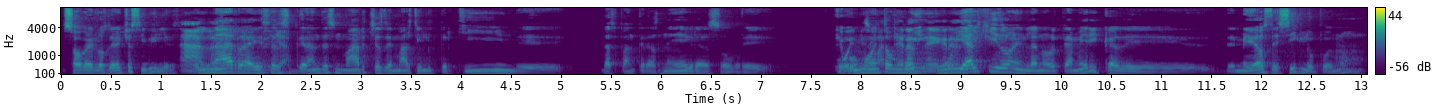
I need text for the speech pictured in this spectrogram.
sobre los derechos civiles. Ah, Él la- narra la- esas ya. grandes marchas de Martin Luther King, de las Panteras Negras, sobre que Uy, fue un momento muy, Negras, muy álgido en la Norteamérica de, de mediados de siglo, pues, ¿no?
